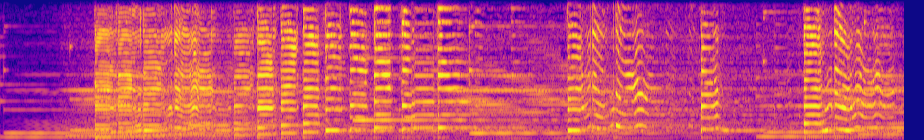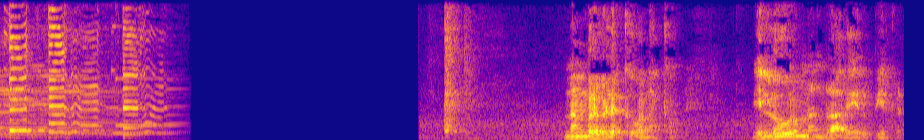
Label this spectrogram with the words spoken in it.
நண்பர்களுக்கு வணக்கம். எல்லோரும் நன்றாக இருப்பீர்கள்.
